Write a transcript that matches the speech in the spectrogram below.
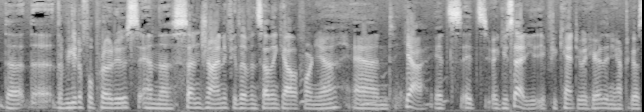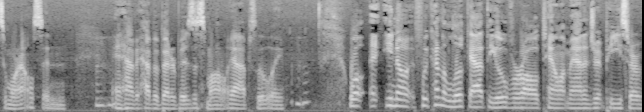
the, the, the beautiful produce and the sunshine if you live in Southern California. And yeah, it's it's like you said, if you can't do it here, then you have to go somewhere else and mm-hmm. and have have a better business model. Yeah, absolutely. Mm-hmm. Well, uh, you know, if we kind of look at the overall talent management piece, or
